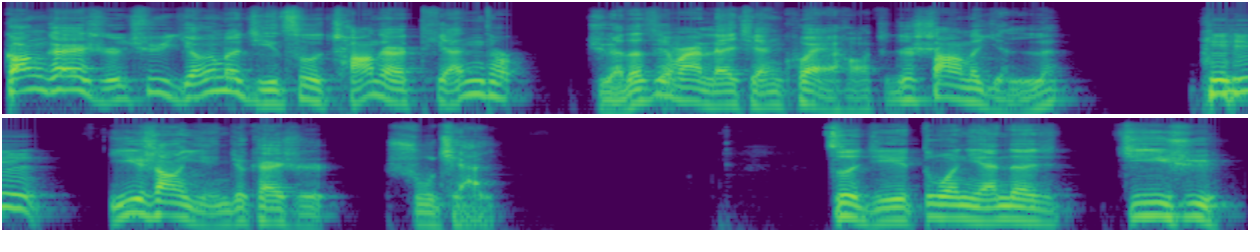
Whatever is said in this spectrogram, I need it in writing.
刚开始去赢了几次，尝点甜头，觉得这玩意儿来钱快哈，这就上了瘾了。哼哼，一上瘾就开始输钱。自己多年的积蓄，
